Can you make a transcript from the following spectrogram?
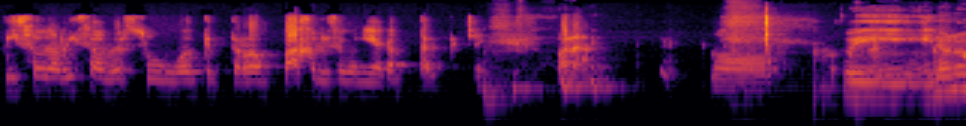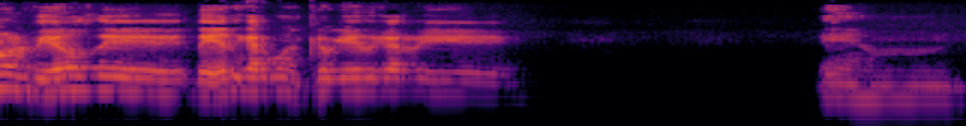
piso de la risa versus un weón que enterraba un pájaro y se ponía a cantar, ¿cachai? Para nada. No, Y no nos olvidemos de, de Edgar, bueno, creo que Edgar. eh, em,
